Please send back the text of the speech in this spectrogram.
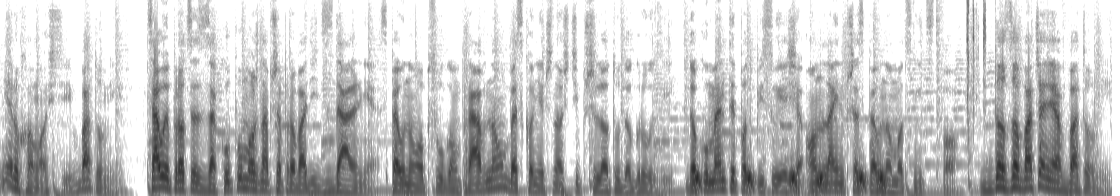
nieruchomości w Batumi. Cały proces zakupu można przeprowadzić zdalnie, z pełną obsługą prawną, bez konieczności przylotu do Gruzji. Dokumenty podpisuje się online przez pełnomocnictwo. Do zobaczenia w Batumi!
